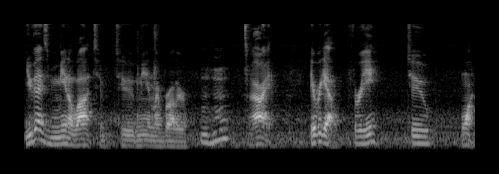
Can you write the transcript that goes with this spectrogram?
You guys mean a lot to, to me and my brother. Mm-hmm. All right, here we go. Three, two, one.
